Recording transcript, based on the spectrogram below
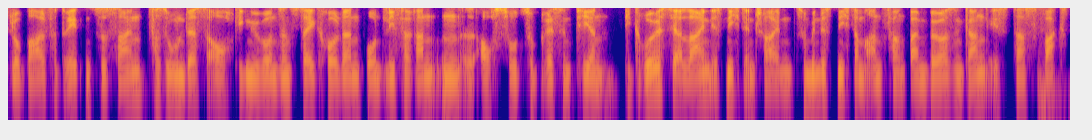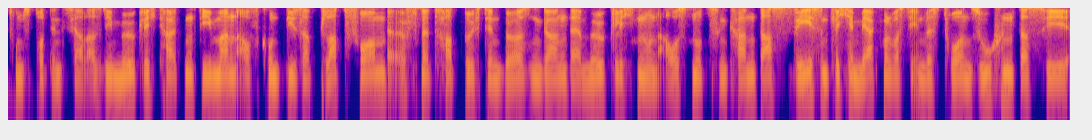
global vertreten zu sein, versuchen das auch gegenüber unseren Stakeholdern und Lieferanten auch so zu präsentieren. Die Größe allein ist nicht entscheidend, zumindest nicht am Anfang. Beim Börsengang ist das Wachstumspotenzial, also die Möglichkeiten, die man aufgrund dieser Plattform eröffnet hat durch den Börsengang, ermöglichen und ausnutzen kann. Das wesentliche Merkmal, was die Investoren suchen, dass sie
